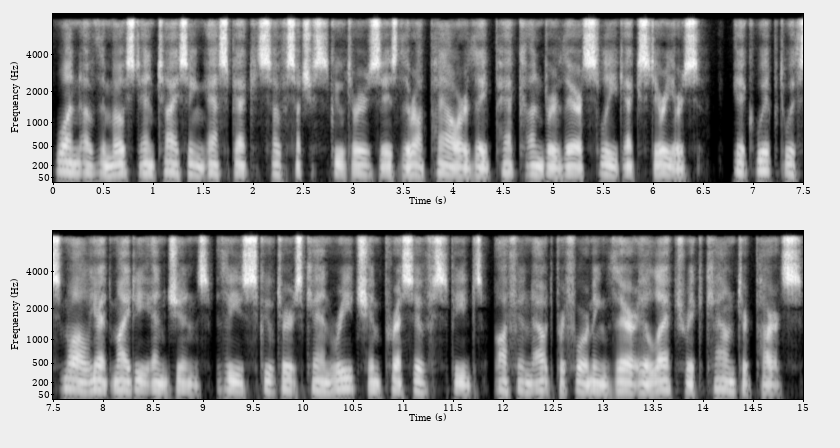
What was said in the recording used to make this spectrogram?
One of the most enticing aspects of such scooters is the raw power they pack under their sleek exteriors. Equipped with small yet mighty engines, these scooters can reach impressive speeds, often outperforming their electric counterparts.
